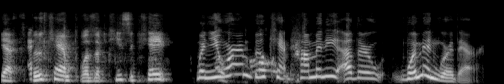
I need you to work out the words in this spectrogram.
Yes, boot camp was a piece of cake. When you Oh. were in boot camp, how many other women were there?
